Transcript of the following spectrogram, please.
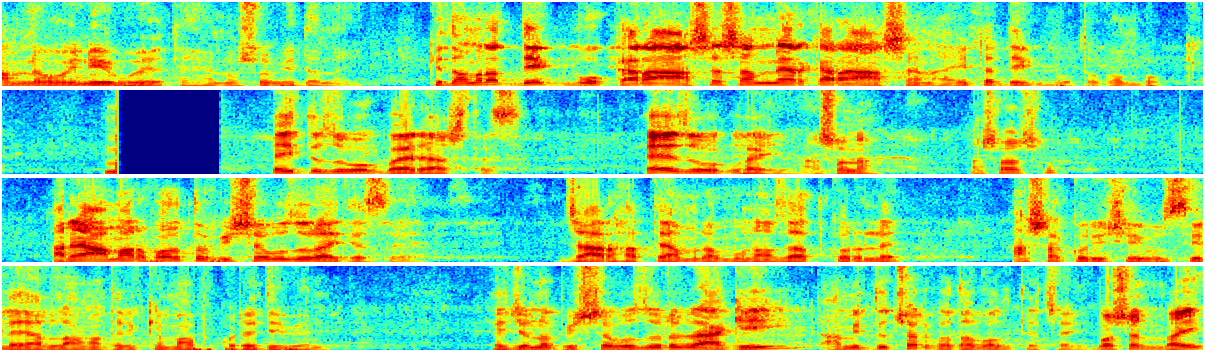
আমনে ওই নিয়ে বয়ে থাকেন, অসুবিধা নাই। কিন্তু আমরা দেখব কারা আসে সামনে আর কারা আসে না, এটা দেখব তো কমপক্ষে। এই তো যুবক বাইরে আসতেছে। এই যুবক ভাই, আসো না, আসো আসো। আরে আমার পর তো ফিসা বুজুর আইতেছে। যার হাতে আমরা মোনাজাত করলে আশা করি সেই উসিলায় আল্লাহ আমাদেরকে মাফ করে দিবেন। এই জন্য পিসা আগেই আমি দু চার কথা বলতে চাই। বসেন ভাই।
